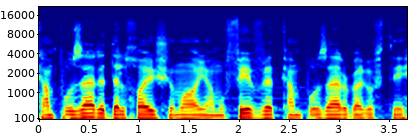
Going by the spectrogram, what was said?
composer دلخواه شما یا my favorite composer نظر به گفته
